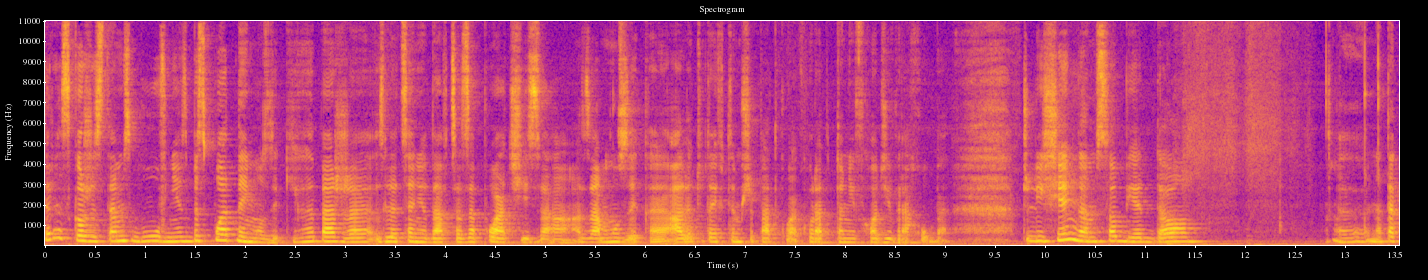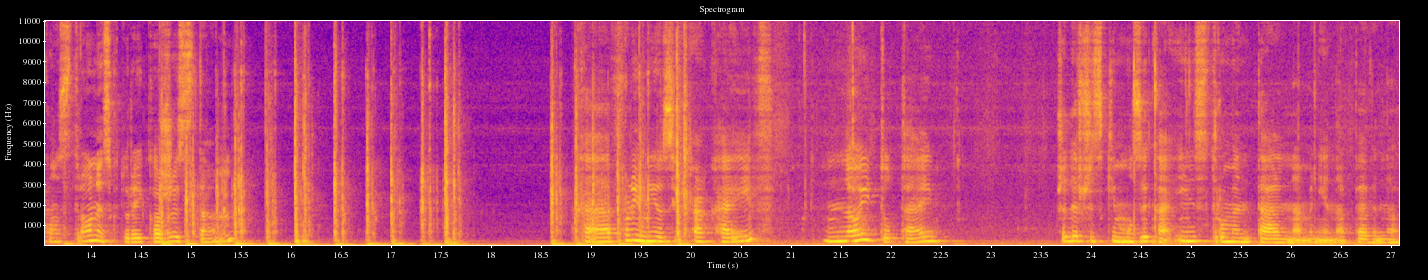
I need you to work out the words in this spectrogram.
Teraz korzystam z, głównie z bezpłatnej muzyki, chyba że zleceniodawca zapłaci za, za muzykę, ale tutaj w tym przypadku akurat to nie wchodzi w rachubę. Czyli sięgam sobie do e, na taką stronę, z której korzystam. Free Music Archive. No i tutaj przede wszystkim muzyka instrumentalna mnie na pewno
